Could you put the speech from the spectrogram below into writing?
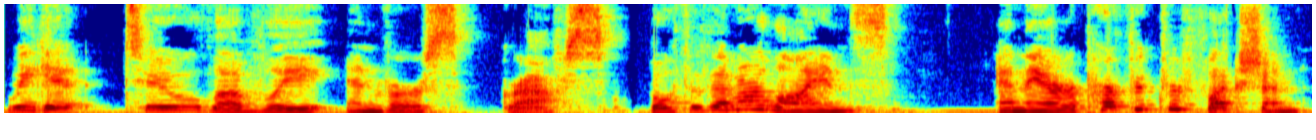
we get two lovely inverse graphs. Both of them are lines, and they are a perfect reflection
